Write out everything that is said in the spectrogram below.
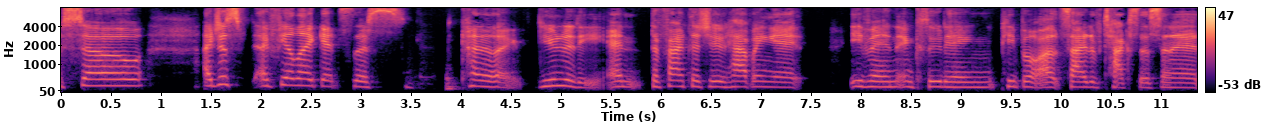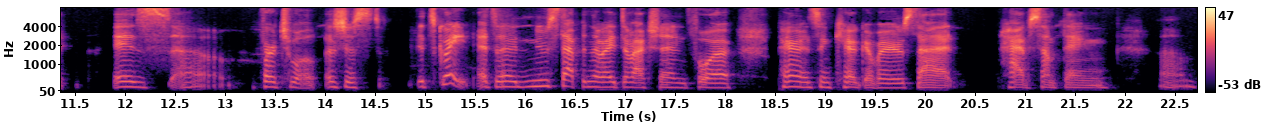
So, I just I feel like it's this kind of like unity and the fact that you're having it even including people outside of Texas and it is uh, virtual. It's just, it's great. It's a new step in the right direction for parents and caregivers that have something um,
